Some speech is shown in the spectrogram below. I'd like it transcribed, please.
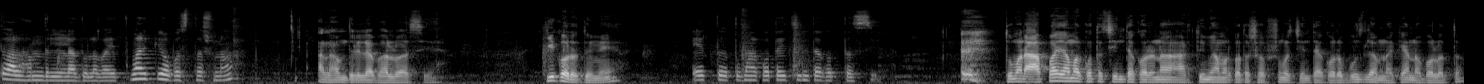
তো আলহামদুলিল্লাহ দুলাভাই। তোমার কি অবস্থা শোনো? আলহামদুলিল্লাহ ভালো আছি। কি করো তুমি? এই তো তোমার কথাই চিন্তা করতেছি। তোমার আপাই আমার কথা চিন্তা করে না আর তুমি আমার কথা সবসময় চিন্তা করো। বুঝলাম না কেন বলো তো?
